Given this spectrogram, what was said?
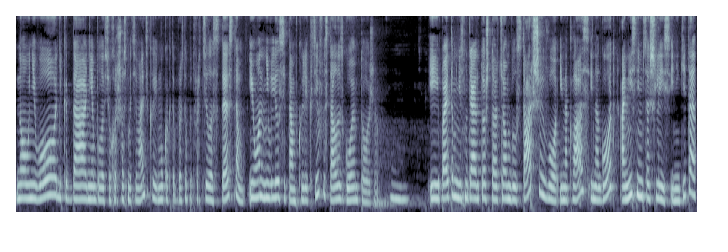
но у него никогда не было все хорошо с математикой, ему как-то просто подфартило с тестом, и он не влился там в коллектив и стал изгоем тоже. Mm. И поэтому, несмотря на то, что Артем был старше его и на класс, и на год, они с ним сошлись. И Никита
